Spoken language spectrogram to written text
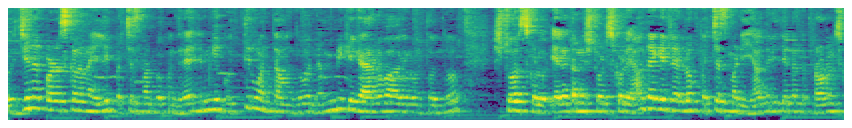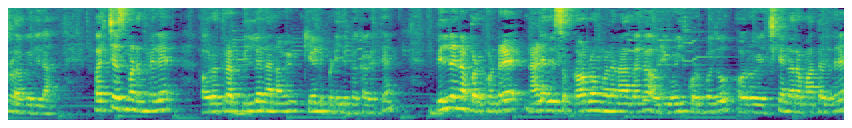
ಒರಿಜಿನಲ್ ಪ್ರಾಡಕ್ಟ್ಸ್ಗಳನ್ನ ಎಲ್ಲಿ ಪರ್ಚೇಸ್ ಮಾಡಬೇಕು ಅಂದರೆ, ನಿಮಗೆ ಗೊತ್ತಿರುವಂಥ ಒಂದು ನಂಬಿಕೆಗೆ ಅರ್ಹವಾಗಿರುವಂಥ ಒಂದು ಸ್ಟೋರ್ಸ್ಗಳು ಎಲೆಕ್ಟ್ರಾನಿಕ್ ಸ್ಟೋರ್ಸ್ಗಳು ಯಾವುದಾಗಿರಲಿ ಅಲ್ಲೋ ಪರ್ಚೇಸ್ ಮಾಡಿ, ಯಾವುದೇ ಪ್ರಾಬ್ಲಮ್ಸ್ ಪ್ರಾಬ್ಲಮ್ಸ್ಗಳು ಆಗೋದಿಲ್ಲ. ಪರ್ಚೇಸ್ ಮಾಡಿದ ಮೇಲೆ ಅವ್ರ ಹತ್ರ ಬಿಲ್ಲನ್ನು ನಾವು ಕೇಳಿ ಪಡೀಬೇಕಾಗುತ್ತೆ ಬಿಲ್ಲನ್ನು ಪಡ್ಕೊಂಡ್ರೆ ನಾಳೆ ದಿವಸ ಪ್ರಾಬ್ಲಮ್ಗಳನ್ನಾದಾಗ ಅವ್ರಿಗೆ ಒಯ್ದು ಕೊಡ್ಬೋದು. ಅವರು ಹೆಚ್ಚಿಗೆ ಏನಾರ ಮಾತಾಡಿದ್ರೆ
